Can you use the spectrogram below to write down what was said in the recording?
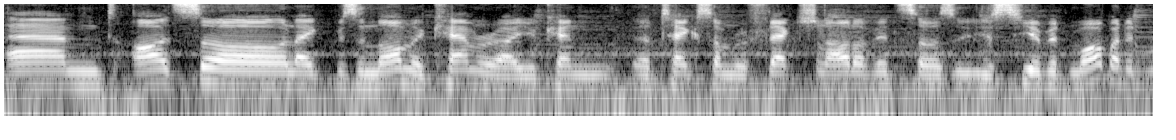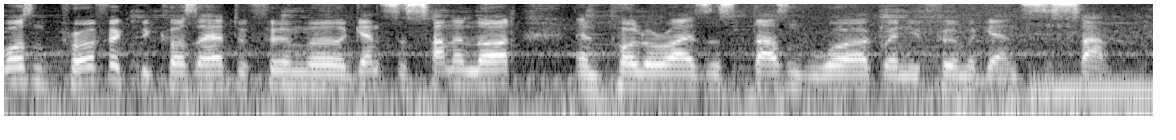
and also like with a normal camera you can uh, take some reflection out of it so, so, you see a bit more but it wasn't perfect because I had to film uh, against the sun a lot and polarizers doesn't work when you film against the sun.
